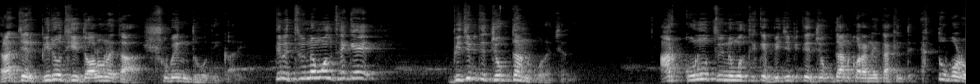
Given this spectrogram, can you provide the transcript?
রাজ্যের বিরোধী দলনেতা শুভেন্দু অধিকারী। তিনি তৃণমূল থেকে বিজেপিতে যোগদান করেছেন। আর কোনো তৃণমূল থেকে বিজেপিতে যোগদান করা নেতা কিন্তু এত বড়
